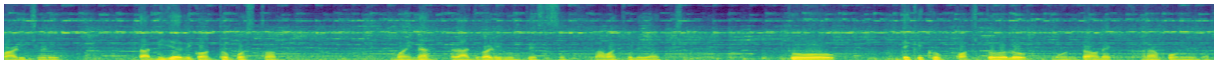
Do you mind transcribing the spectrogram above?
বাড়ি ছেড়ে তার নিজের গন্তব্যস্থল। ময়না রাজবাড়ির উদ্দেশ্যে বাবা চলে যাচ্ছে। তো দেখে খুব কষ্ট হলো মনটা অনেক খারাপও হয়ে গেল।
